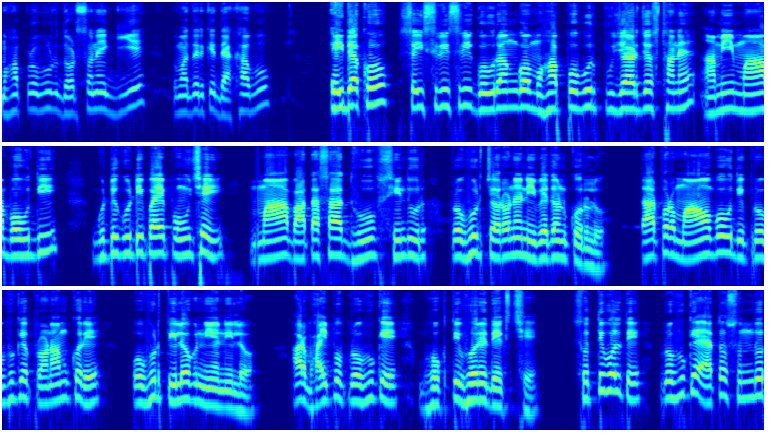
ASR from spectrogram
মহাপ্রভুর দর্শনে গিয়ে তোমাদেরকে দেখাবো। এই দেখো, সেই শ্রী শ্রী গৌরাঙ্গ মহাপ্রভুর পূজার্য স্থানে আমি, মা, বৌদি গুটি গুটি পায়ে পৌঁছেই মা, বাতাসা, ধূপ, সিঁদুর প্রভুর চরণে নিবেদন করল। তারপর মা ও বৌদি প্রভুকে প্রণাম করে প্রভুর তিলক নিয়ে নিল আর ভাইপো প্রভুকে ভক্তি ভরে দেখছে। সত্যি বলতে প্রভুকে এত সুন্দর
